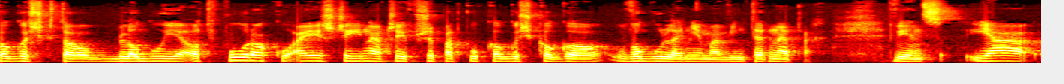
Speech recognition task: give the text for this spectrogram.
kogoś, kto bloguje od pół roku, a jeszcze inaczej w przypadku kogoś, kogo w ogóle nie ma w internetach. Więc ja,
